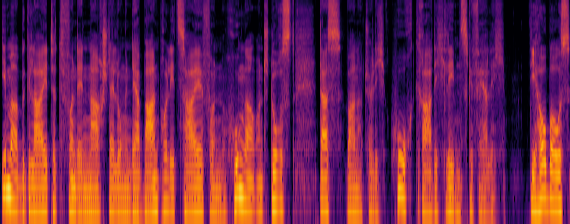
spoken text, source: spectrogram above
immer begleitet von den Nachstellungen der Bahnpolizei von Hunger und Durst, das war natürlich hochgradig lebensgefährlich. Die Hobos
